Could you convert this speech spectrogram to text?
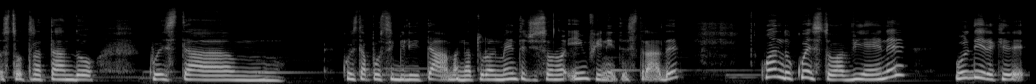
sto trattando questa... Mh, questa possibilità, ma naturalmente ci sono infinite strade. Quando questo avviene vuol dire che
